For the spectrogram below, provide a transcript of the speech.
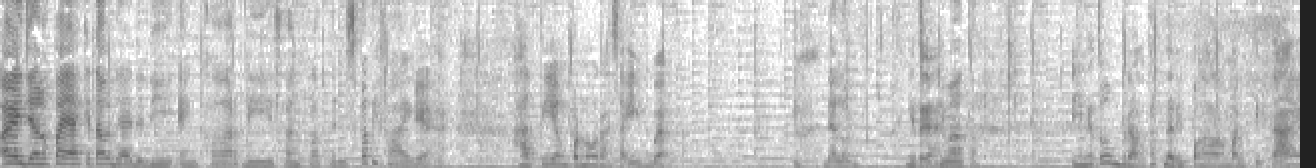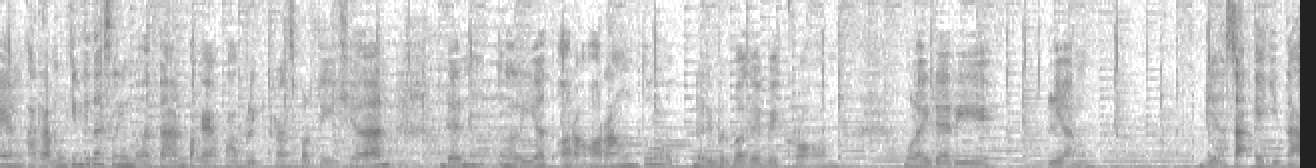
Oh ya jangan lupa ya kita udah ada di Anchor, di SoundCloud dan di Spotify. ya hati yang penuh rasa iba Dalam gitu kan gimana tuh? ini tuh berangkat dari pengalaman kita yang karena mungkin kita sering banget kan pakai public transportation dan ngeliat orang-orang tuh dari berbagai background mulai dari yang biasa kayak kita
